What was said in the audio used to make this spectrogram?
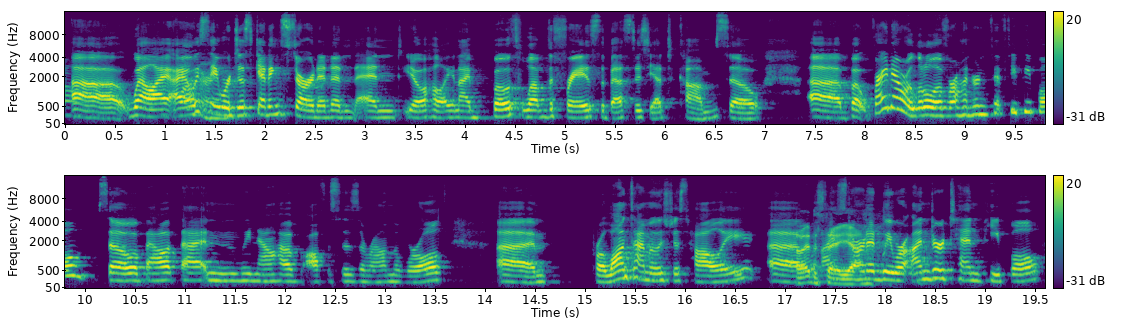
uh, well, I, I, always say we're just getting started, and and you know, Holly and I both love the phrase "the best is yet to come." So, uh, but right now we're a little over 150 people, so about that, and we now have offices around the world. Um, for a long time, it was just Holly. Uh, when say, I started, yeah. we were under 10 people.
